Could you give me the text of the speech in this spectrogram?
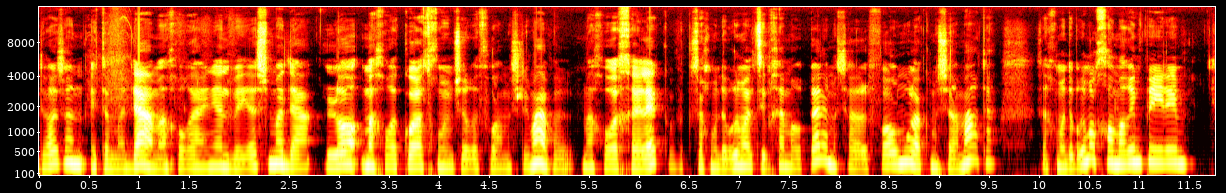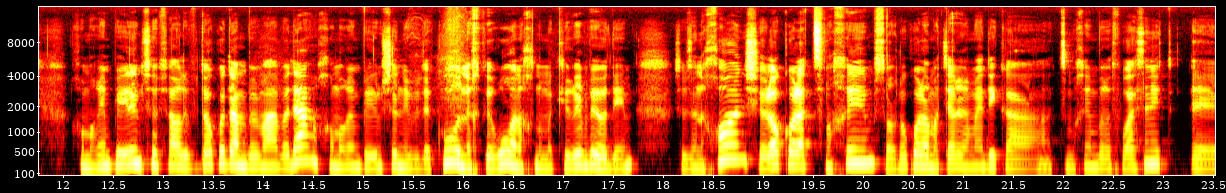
דבר ראשון, את המדע מאחורי העניין, ויש מדע, לא מאחורי כל התחומים של רפואה משלימה, אבל מאחורי חלק, וכשאנחנו מדברים על צמחי מרפא, למשל על פורמולה, כמו שאמרת, אז אנחנו מדברים על חומרים פעילים. חומרים פעילים שאפשר לבדוק אותם במעבדה, חומרים פעילים שנבדקו, נחקרו, אנחנו מכירים ויודעים. עכשיו זה נכון שלא כל הצמחים, זאת אומרת לא כל המטריה מדיקה, צמחים ברפואה סינית, אה,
